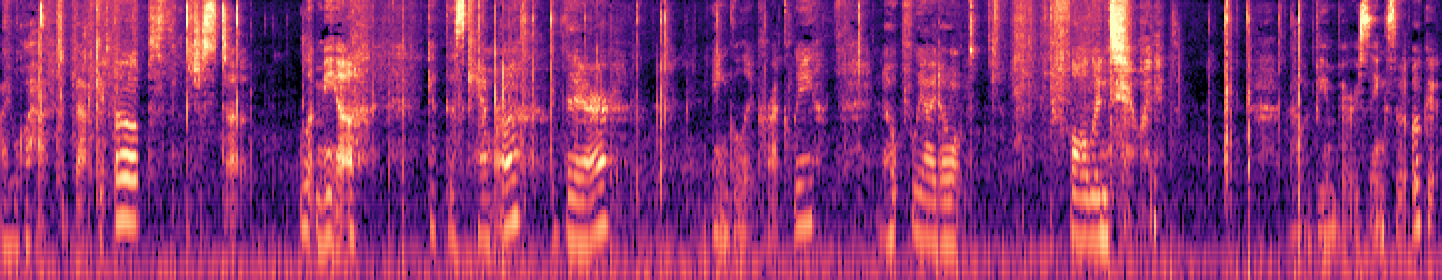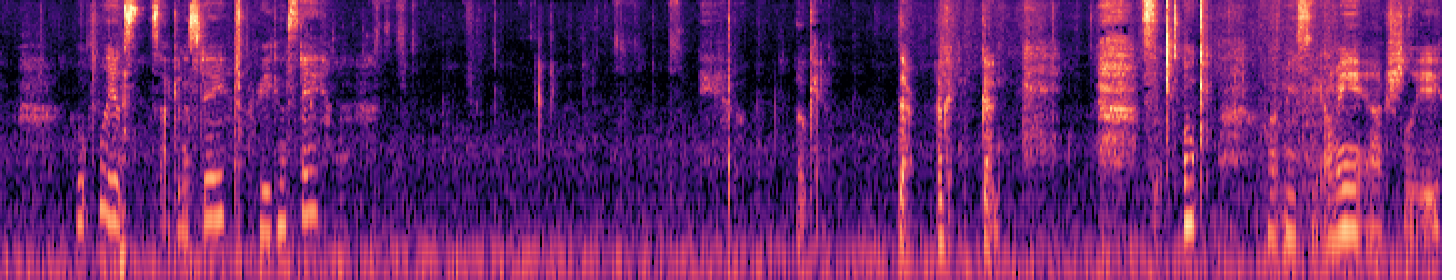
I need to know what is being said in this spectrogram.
I will have to back it up. Just uh, let me uh, get this camera there, angle it correctly, hopefully I don't fall into it. That would be embarrassing. So, okay, hopefully it's, is that gonna stay? Are you gonna stay? Yeah. Okay, there, okay, good. So, oh, let me see, let me actually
